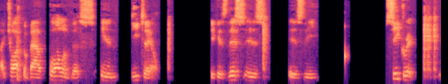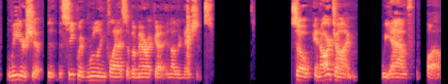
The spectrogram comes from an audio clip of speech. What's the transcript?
I talk about all of this in detail because this is is the secret leadership, the, the secret ruling class of America and other nations. So, in our time, we have uh,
